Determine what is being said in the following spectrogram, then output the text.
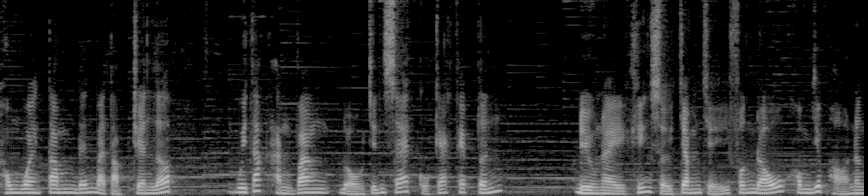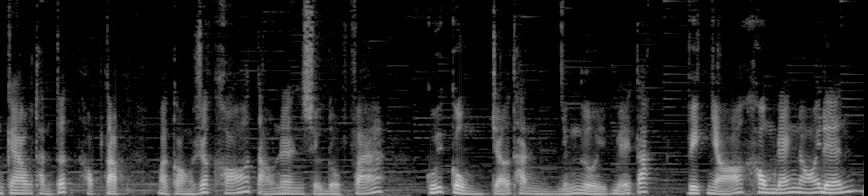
không quan tâm đến bài tập trên lớp, quy tắc hành văn, độ chính xác của các phép tính. Điều này khiến sự chăm chỉ phấn đấu không giúp họ nâng cao thành tích học tập mà còn rất khó tạo nên sự đột phá cuối cùng trở thành những người bế tắc. Việc nhỏ không đáng nói đến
